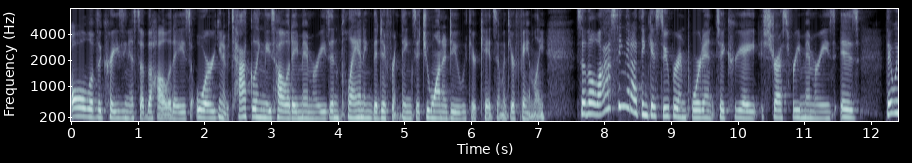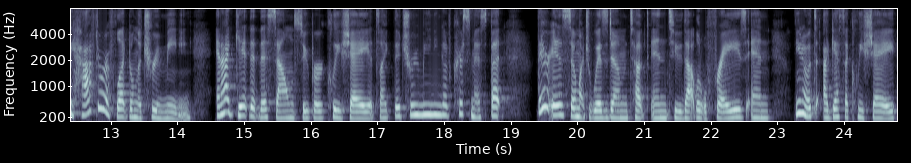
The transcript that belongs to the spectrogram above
all of the craziness of the holidays or, you know, tackling these holiday memories and planning the different things that you want to do with your kids and with your family. So the last thing that I think is super important to create stress-free memories is that we have to reflect on the true meaning. And I get that this sounds super cliche. It's like the true meaning of Christmas, but there is so much wisdom tucked into that little phrase and you know, it's I guess a cliche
